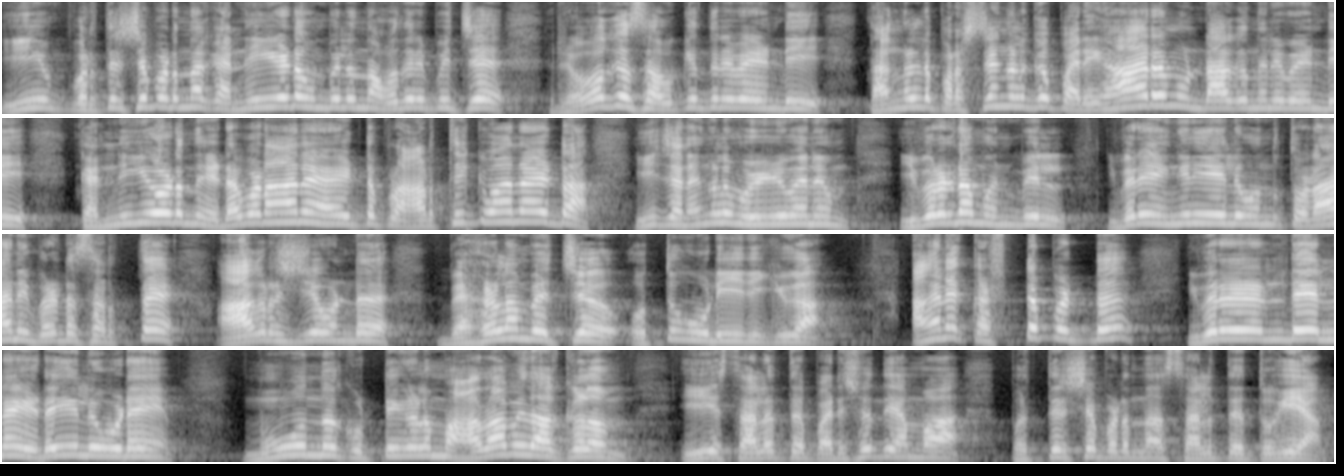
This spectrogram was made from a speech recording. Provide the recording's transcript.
ഈ പ്രത്യക്ഷപ്പെടുന്ന കന്യകയുടെ മുമ്പിൽ നിന്ന് അവതരിപ്പിച്ച് രോഗസൗഖ്യത്തിന് വേണ്ടി തങ്ങളുടെ പ്രശ്നങ്ങൾക്ക് പരിഹാരം ഉണ്ടാകുന്നതിന് വേണ്ടി കന്യകയോടൊന്ന് ഇടപെടാനായിട്ട് പ്രാർത്ഥിക്കുവാനായിട്ടാണ് ഈ ജനങ്ങൾ മുഴുവനും ഇവരുടെ മുൻപിൽ ഇവരെ എങ്ങനെയെങ്കിലും ഒന്ന് തൊടാൻ ഇവരുടെ ശ്രദ്ധ ആകർഷിച്ചുകൊണ്ട് ബഹളം വെച്ച് ഒത്തുകൂടിയിരിക്കുക. അങ്ങനെ കഷ്ടപ്പെട്ട് ഇവരുടെ എല്ലാം ഇടയിലൂടെ മൂന്ന് കുട്ടികളും മാതാപിതാക്കളും ഈ സ്ഥലത്ത് പരിശുദ്ധി അമ്മ പ്രത്യക്ഷപ്പെടുന്ന സ്ഥലത്ത് എത്തുകയാണ്.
